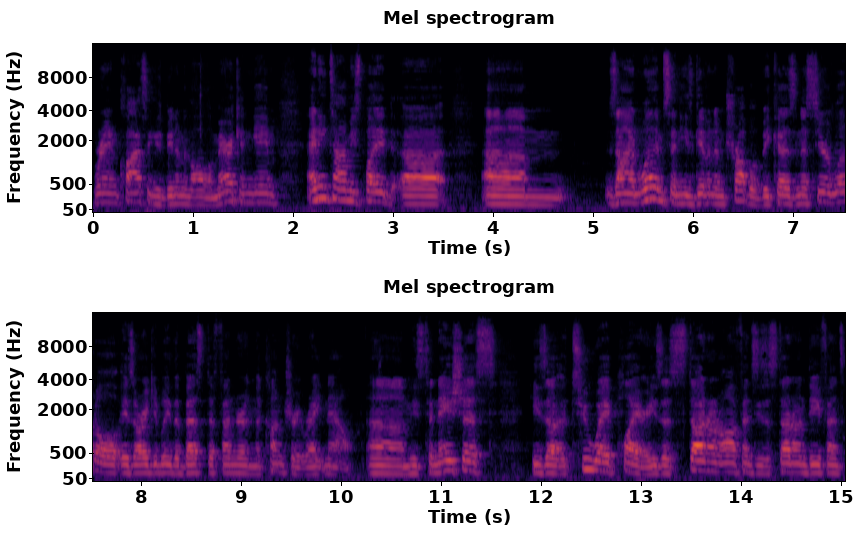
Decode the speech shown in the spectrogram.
Brand Classic. He's beaten him in the All American game. Anytime he's played. Uh, um, Zion Williamson, he's given him trouble because Nassir Little is arguably the best defender in the country right now. Um, he's tenacious. He's a two way player. He's a stud on offense. He's a stud on defense.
